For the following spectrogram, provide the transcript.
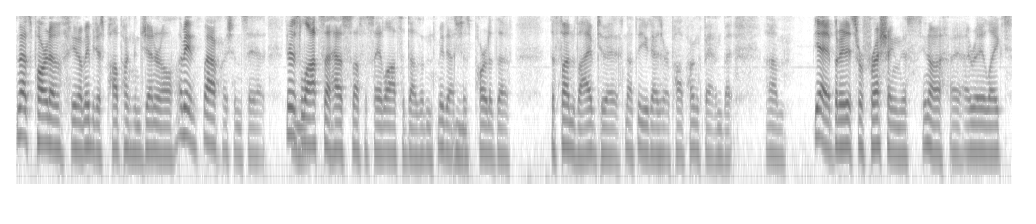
And that's part of, you know, maybe just pop punk in general. I mean, well, I shouldn't say that. There's Mm. lots that has stuff to say, lots that doesn't. Maybe that's Mm. just part of the the fun vibe to it. Not that you guys are a pop punk band, but um, yeah, but it's refreshing. This, you know, I, I really liked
